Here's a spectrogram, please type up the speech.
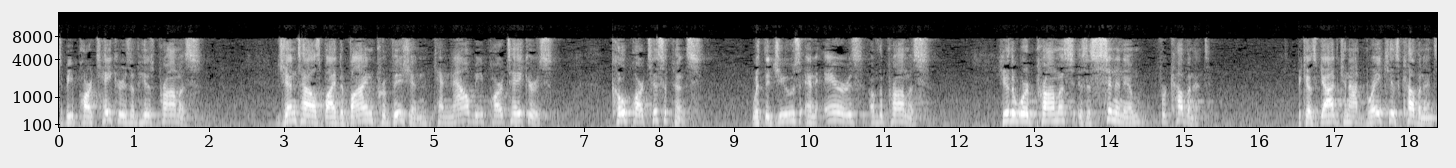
To be partakers of his promise. Gentiles, by divine provision, can now be partakers, co participants with the Jews and heirs of the promise. Here, the word promise is a synonym for covenant because God cannot break his covenant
